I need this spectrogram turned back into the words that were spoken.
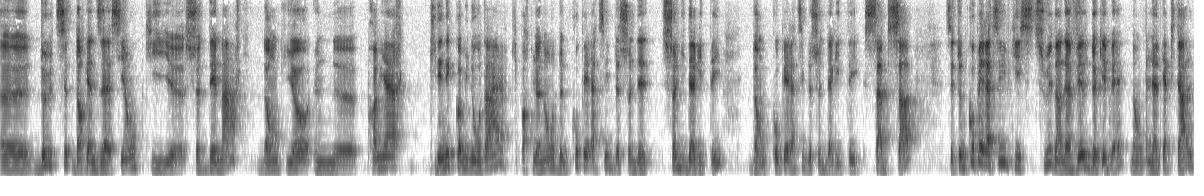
euh, deux types d'organisations qui se démarquent. Donc, il y a une première communautaire qui porte le nom d'une coopérative de solidarité, donc coopérative de solidarité SABSA c'est une coopérative qui est située dans la ville de Québec, donc la capitale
